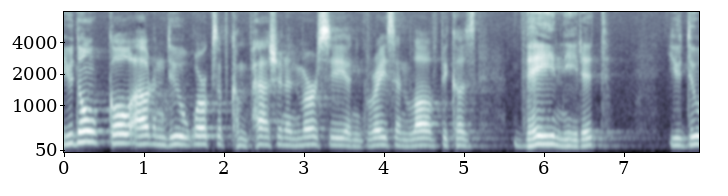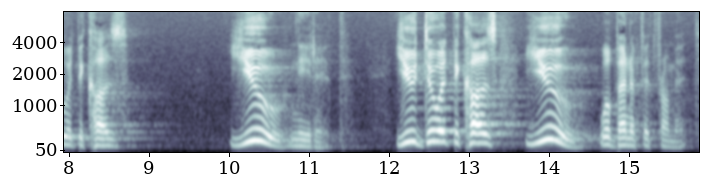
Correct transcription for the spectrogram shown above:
You don't go out and do works of compassion and mercy and grace and love because they need it. You do it because you need it. You do it because you will benefit from it.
